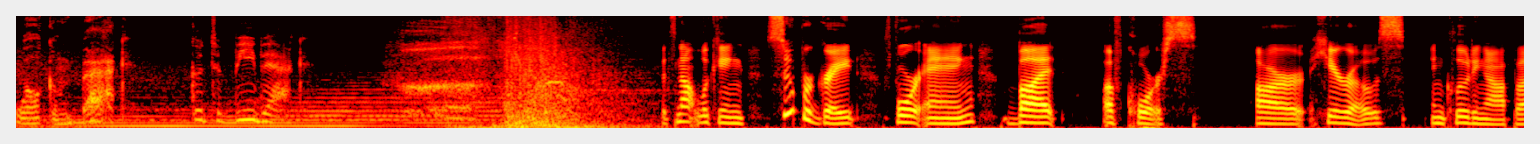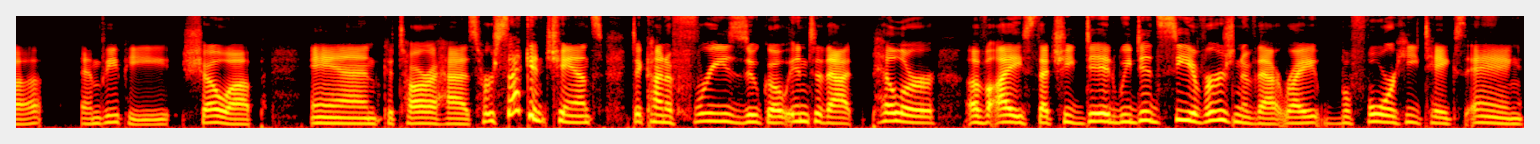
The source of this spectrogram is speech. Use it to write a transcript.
Welcome back. Good to be back. It's not looking super great for Aang, but of course, our heroes, including Appa, MVP, show up, and Katara has her second chance to kind of freeze Zuko into that pillar of ice that she did. We did see a version of that, right? Before he takes Aang.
